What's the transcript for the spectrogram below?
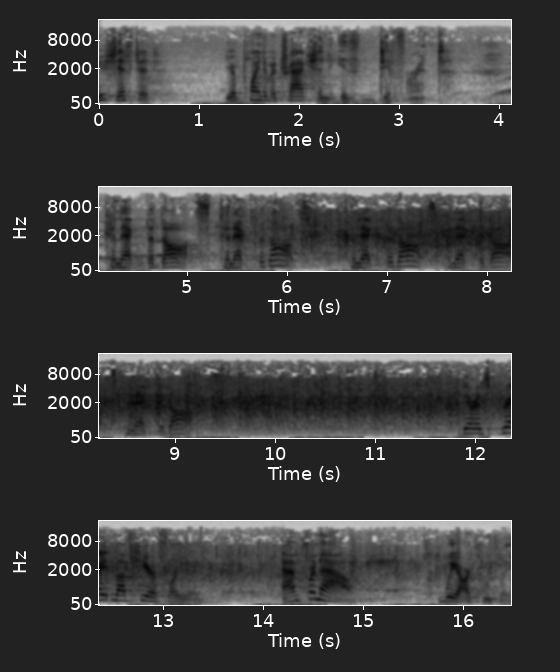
You shifted. Your point of attraction is different. Connect the dots, connect the dots, connect the dots, connect the dots, connect the dots. There is great love here for you. And for now, we are complete.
